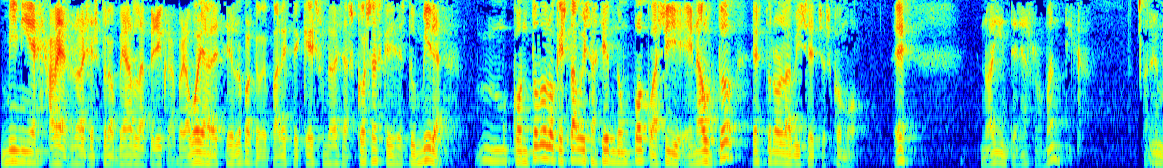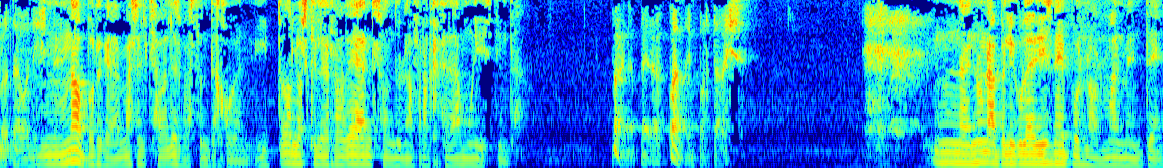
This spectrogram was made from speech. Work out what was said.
mini, a ver, no es estropear la película, pero voy a decirlo porque me parece que es una de esas cosas que dices tú, mira, mm, con todo lo que estabais haciendo un poco así en auto, esto no lo habéis hecho, es como, eh, no hay interés romántico para el protagonista. No, porque además el chaval es bastante joven y todos los que le rodean son de una franja de edad muy distinta. Bueno, pero ¿cuándo importaba eso? En una película de Disney, pues normalmente.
